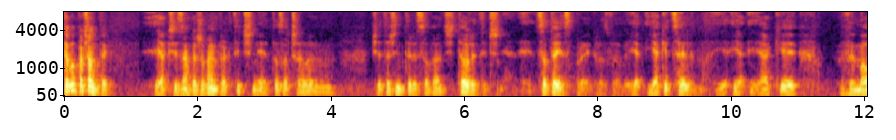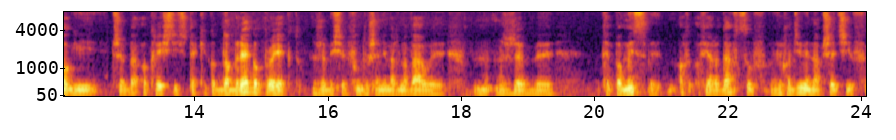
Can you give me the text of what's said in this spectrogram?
To był początek. Jak się zaangażowałem praktycznie, to zacząłem się też interesować teoretycznie. Co to jest projekt rozwojowy? Ja- Jakie cele ma? Ja- ja- Jakie wymogi trzeba określić takiego dobrego projektu, żeby się fundusze nie marnowały, żeby te pomysły of- ofiarodawców wychodziły naprzeciw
